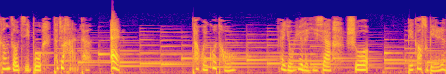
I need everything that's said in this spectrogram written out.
刚走几步，他就喊他：“哎！”他回过头，他犹豫了一下，说：“别告诉别人。”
